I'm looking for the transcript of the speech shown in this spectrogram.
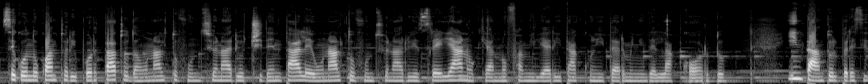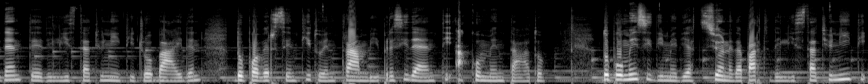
secondo quanto riportato da un alto funzionario occidentale e un alto funzionario israeliano che hanno familiarità con i termini dell'accordo. Intanto il presidente degli Stati Uniti Joe Biden, dopo aver sentito entrambi i presidenti, ha commentato: Dopo mesi di mediazione da parte degli Stati Uniti,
